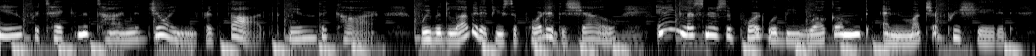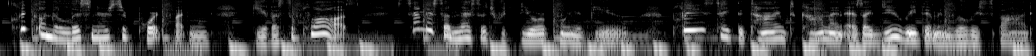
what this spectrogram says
You for taking the time to join me for Thoughts in the Car. We would love it if you supported the show. Any listener support would be welcomed and much appreciated. Click on the listener support button. Give us applause. Send us a message with your point of view. Please take the time to comment as I do read them and will respond.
